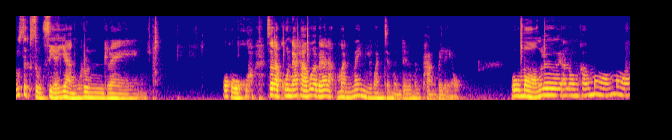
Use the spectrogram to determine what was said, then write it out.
รู้สึกสูญเสียอย่างรุนแรง โอ้โหสำหรับคุณนะทาวเวอร์ไปแล้วล่ะ มันไม่มีวันจะเหมือนเดิมมันพังไปแล้ว โอ้หมองเลย อารมณ์เขาหมองหมอง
